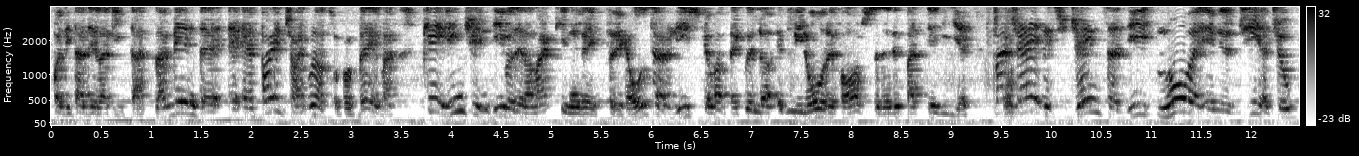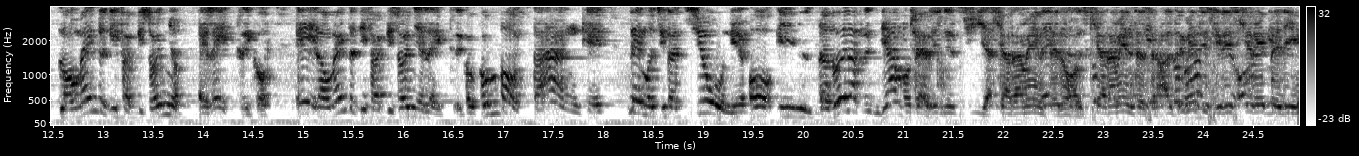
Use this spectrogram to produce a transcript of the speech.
qualità della vita. L'ambiente e, e poi c'è anche un altro problema, che l'incentivo della macchina elettrica, oltre al rischio, vabbè, quello è minore forse delle batterie, ma c'è l'esigenza di nuova energia, cioè l'aumento di fabbisogno elettrico e l'aumento di fabbisogno elettrico comporta anche le motivazioni o il da dove la prendiamo certo, l'energia. Chiaramente no, chiaramente altrimenti si rischierebbe di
